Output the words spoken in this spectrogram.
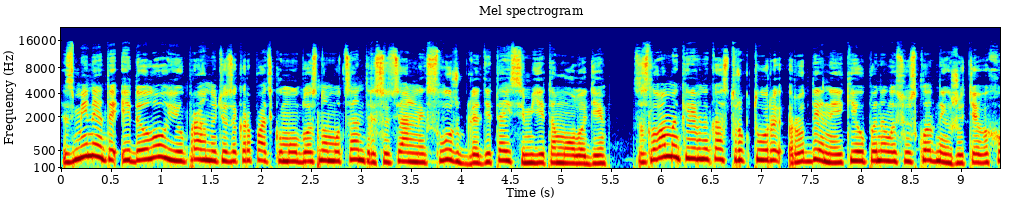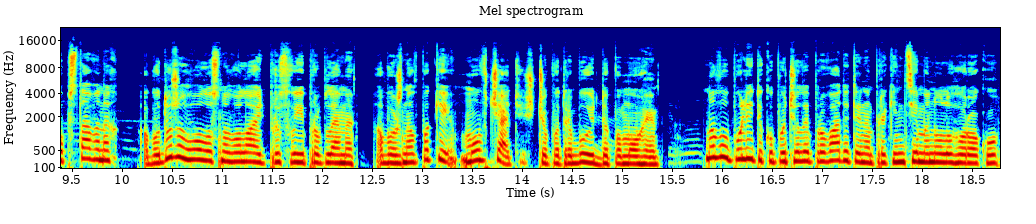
Змінити ідеологію прагнуть у Закарпатському обласному центрі соціальних служб для дітей, сім'ї та молоді. За словами керівника структури, родини, які опинились у складних життєвих обставинах, або дуже голосно волають про свої проблеми, або ж навпаки мовчать, що потребують допомоги. Нову політику почали провадити наприкінці минулого року.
